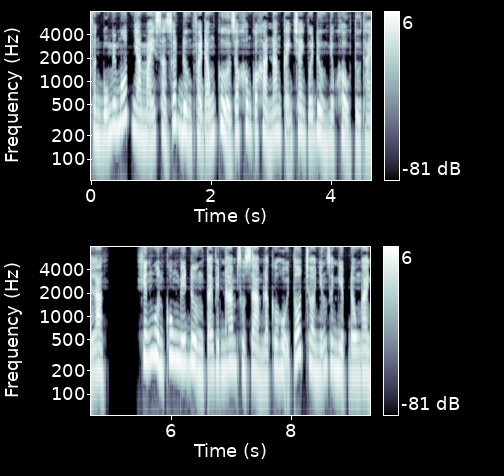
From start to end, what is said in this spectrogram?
phần 41 nhà máy sản xuất đường phải đóng cửa do không có khả năng cạnh tranh với đường nhập khẩu từ Thái Lan. Khiến nguồn cung mía đường tại Việt Nam sụt giảm là cơ hội tốt cho những doanh nghiệp đầu ngành,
